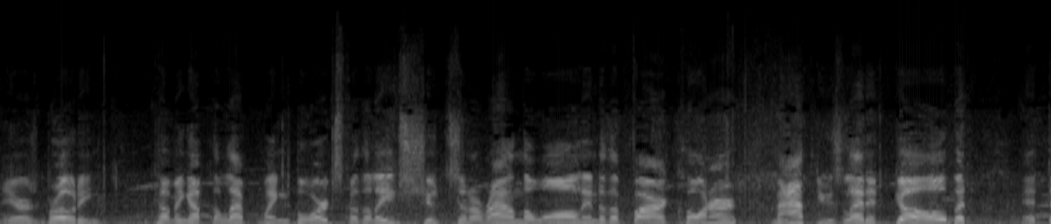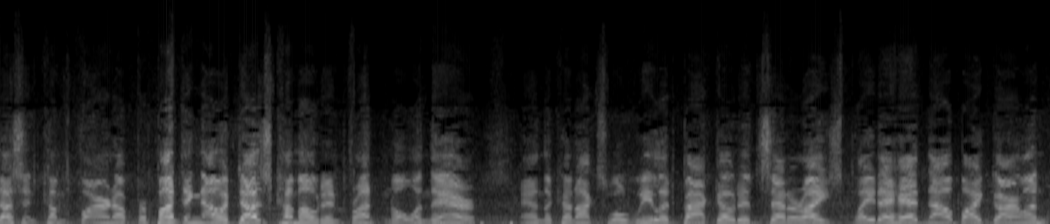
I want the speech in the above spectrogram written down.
Here's Brodie. coming up the left wing boards for the Leafs, shoots it around the wall into the far corner. Matthews let it go, but it doesn't come far enough for Bunting. Now it does come out in front. No one there. And the Canucks will wheel it back out at center ice. Played ahead now by Garland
